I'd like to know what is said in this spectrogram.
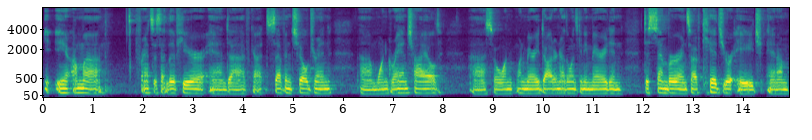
Yeah, I'm uh, Francis. I live here, and uh, I've got seven children, um, one grandchild, uh, so one one married daughter, another one's getting married in December, and so I have kids your age, and I'm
